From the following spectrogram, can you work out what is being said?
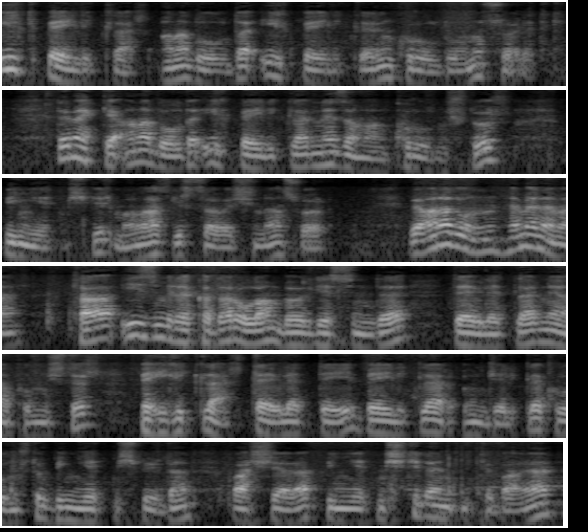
ilk beylikler, Anadolu'da ilk beyliklerin kurulduğunu söyledik. Demek ki Anadolu'da ilk beylikler ne zaman kurulmuştur? 1071 Malazgirt Savaşı'ndan sonra. Ve Anadolu'nun hemen hemen ta İzmir'e kadar olan bölgesinde devletler ne yapılmıştır? Beylikler, devlet değil, beylikler öncelikle kurulmuştur. 1071'den başlayarak 1072'den itibaren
